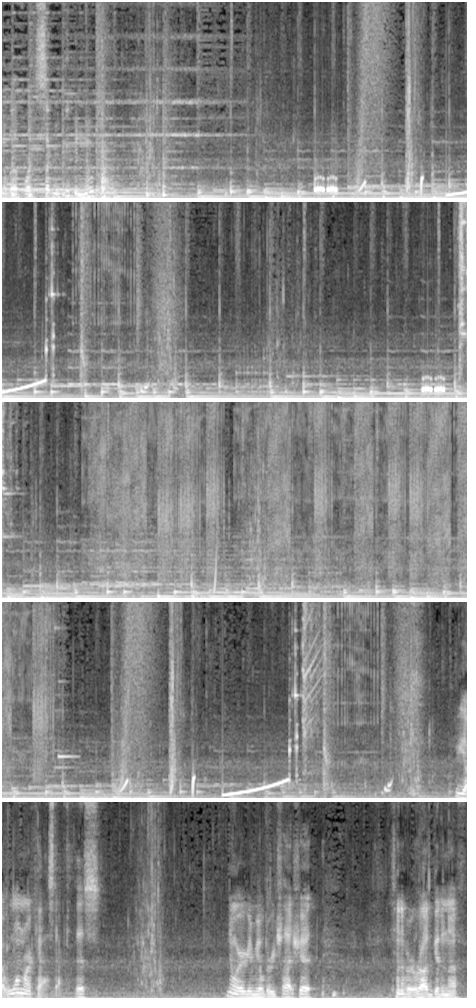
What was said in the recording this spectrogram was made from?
hold up for the second poop in no time. We got one more cast after this. Gonna be able to reach that shit. Don't have a rod good enough.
